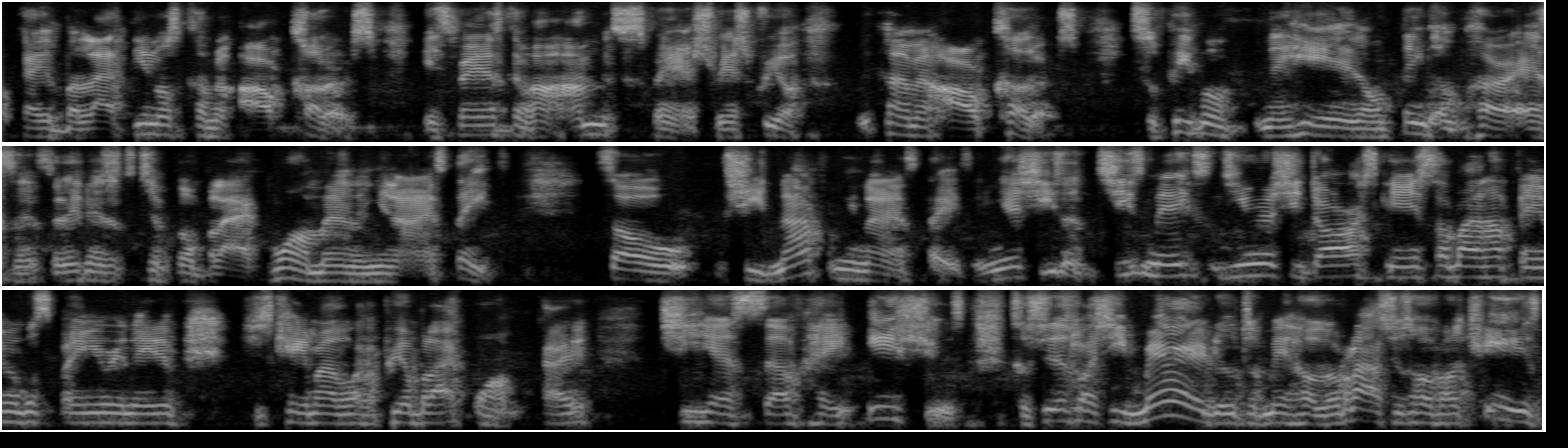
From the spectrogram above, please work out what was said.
Okay, but Latinos come in all colors. Hispanics come out. I'm Spanish, Spanish Creole. We come in all colors. So people in head don't think of her as a, so they think it's a typical black woman in the United States. So she's not from the United States. And yes, she's a she's mixed. You know, she's dark skinned. Somebody in her family was Spaniard native. She came out like a pure black woman. Okay. She has self-hate issues. So she, that's why she married dude to make her little She's hoping her kids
